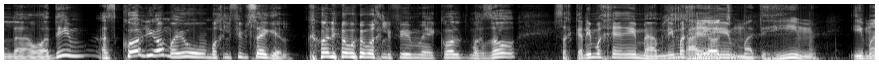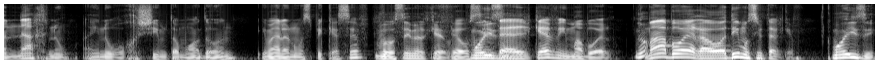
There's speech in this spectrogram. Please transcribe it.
לאוהדים, אז כל יום היו מחליפים סגל. כל יום היו מחליפים, אה, כל מחזור, שחקנים אחרים, מאמנים צריכה להיות אחרים. מדהים אם אנחנו היינו רוכשים את המועדון, אם היה לנו מספיק כסף, ועושים הרכב, כמו ועושים את איזי. ההרכב עם מה בוער. נו. מה בוער? האוהדים עושים את ההרכב. כמו איזי,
